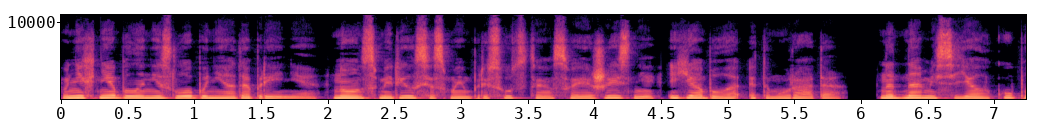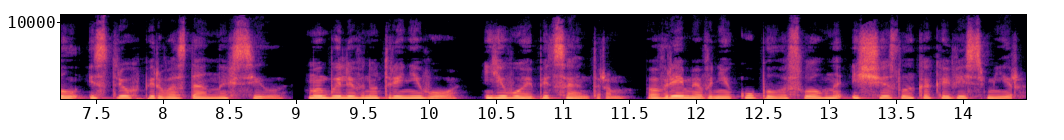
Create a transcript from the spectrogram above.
В них не было ни злобы, ни одобрения, но он смирился с моим присутствием в своей жизни, и я была этому рада. Над нами сиял купол из трех первозданных сил. Мы были внутри него, его эпицентром. Время вне купола словно исчезло, как и весь мир.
